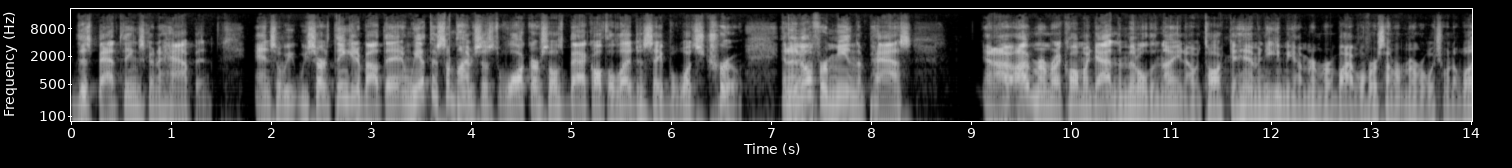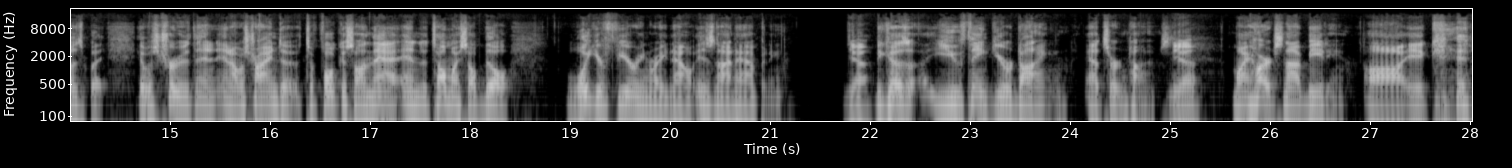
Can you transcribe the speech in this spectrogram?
this bad thing's going to happen and so we, we start thinking about that and we have to sometimes just walk ourselves back off the ledge and say but what's true and i know for me in the past and I, I remember I called my dad in the middle of the night and I would talk to him and he gave me, I remember a Bible verse. I don't remember which one it was, but it was truth. And, and I was trying to, to focus on that and to tell myself, Bill, what you're fearing right now is not happening Yeah. because you think you're dying at certain times. Yeah. My heart's not beating. Uh, it could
